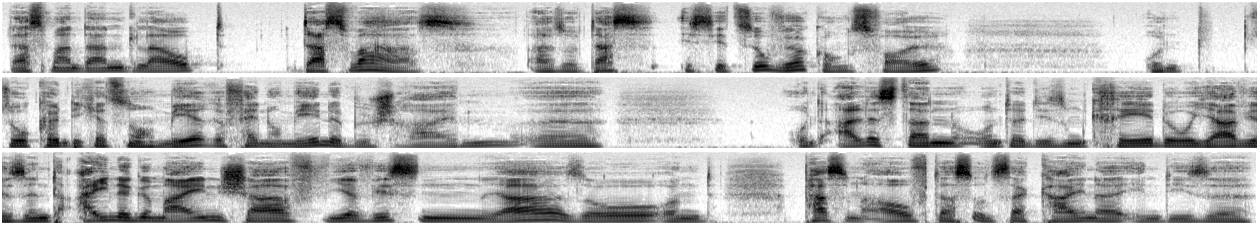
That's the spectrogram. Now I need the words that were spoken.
dass man dann glaubt, das war's. Also das ist jetzt so wirkungsvoll und so könnte ich jetzt noch mehrere Phänomene beschreiben, äh, und alles dann unter diesem Credo, ja, wir sind eine Gemeinschaft, wir wissen, ja, so und passen auf, dass uns da keiner in diese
